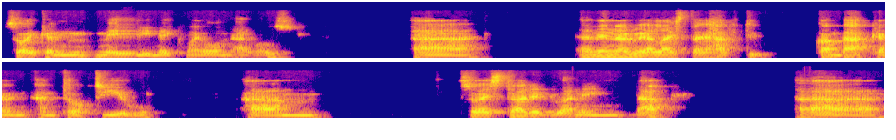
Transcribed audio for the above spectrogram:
so I can maybe make my own arrows. Uh, and then I realized I have to come back and, and talk to you. Um, so I started running back, uh,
